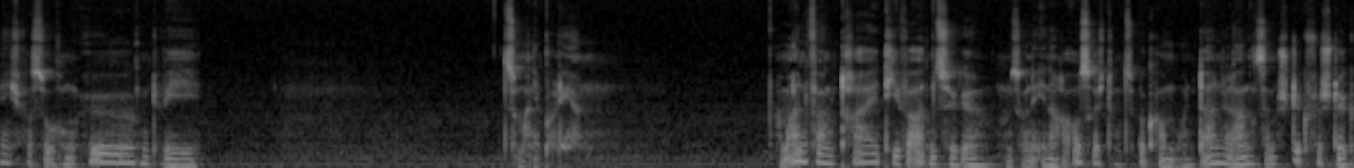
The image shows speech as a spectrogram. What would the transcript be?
Nicht versuchen, irgendwie zu manipulieren. Am Anfang drei tiefe Atemzüge, um so eine innere Ausrichtung zu bekommen und dann langsam Stück für Stück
